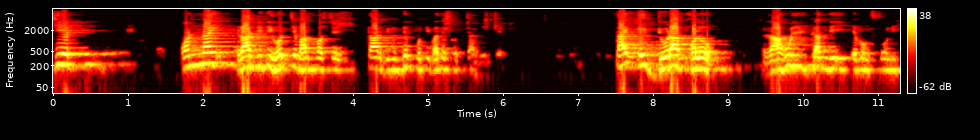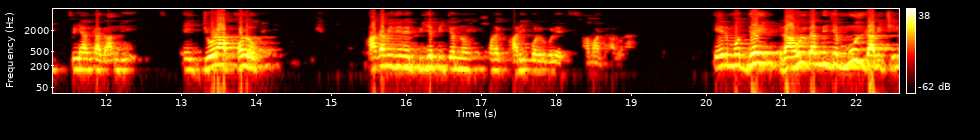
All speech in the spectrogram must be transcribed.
যে অন্যায় রাজনীতি হচ্ছে ভারতবর্ষে, তার বিরুদ্ধে প্রতিবাদে সোচ্চার দিচ্ছেন তাই এই জোড়া ফলক রাহুল গান্ধী এবং সোনি প্রিয়াঙ্কা গান্ধী এই জোড়া ফলক আগামী দিনে বিজেপির জন্য অনেক ভারী পড়বে বলে আমার ধারণা। এর মধ্যেই রাহুল গান্ধী যে মূল দাবি ছিল,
